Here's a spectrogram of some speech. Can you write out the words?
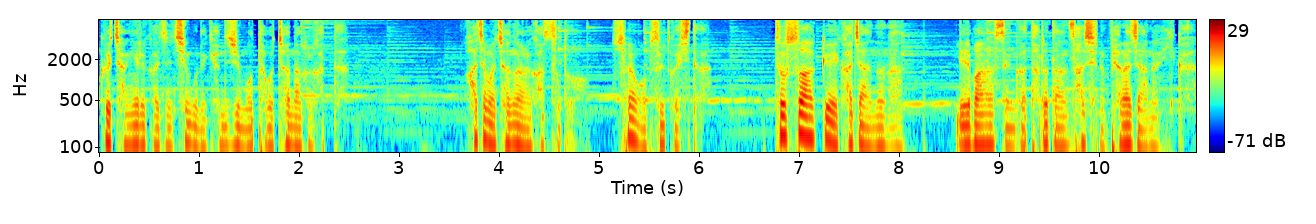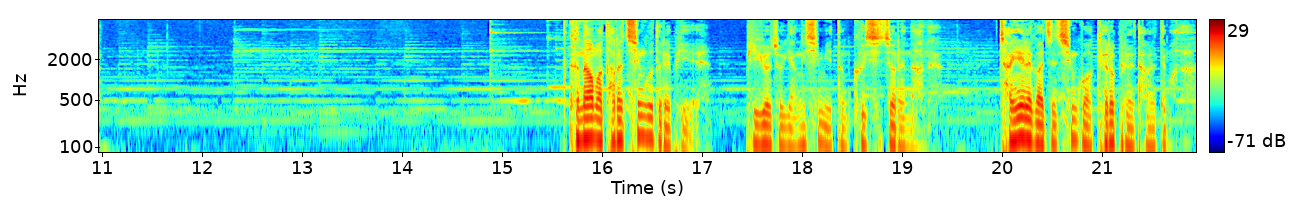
그 장애를 가진 친구는 견디지 못하고 전학을 갔다. 하지만 전학을 갔어도 소용없을 것이다. 특수학교에 가지 않는 한 일반 학생과 다르다는 사실은 변하지 않으니까. 그나마 다른 친구들에 비해 비교적 양심이 있던 그 시절의 나는 장애를 가진 친구가 괴롭힘을 당할 때마다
